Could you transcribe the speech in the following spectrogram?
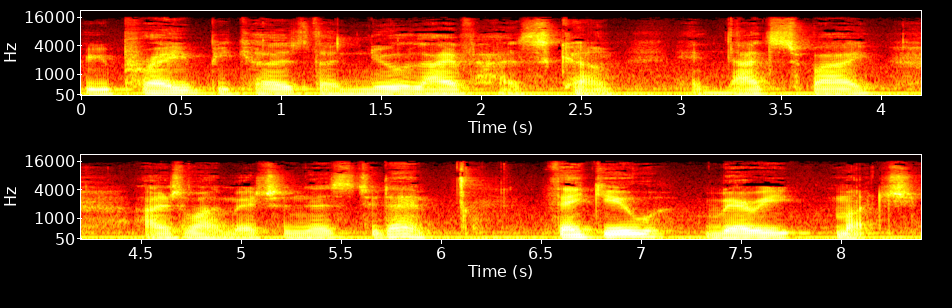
We pray because the new life has come. And that's why I just want to mention this today. Thank you very much.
